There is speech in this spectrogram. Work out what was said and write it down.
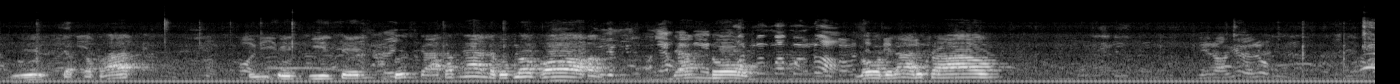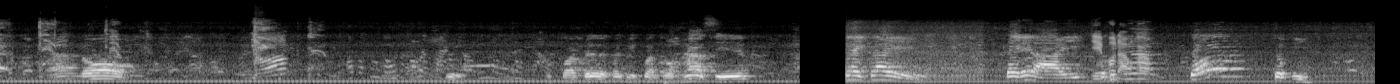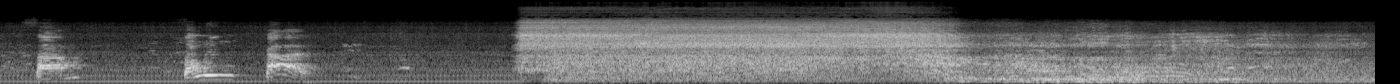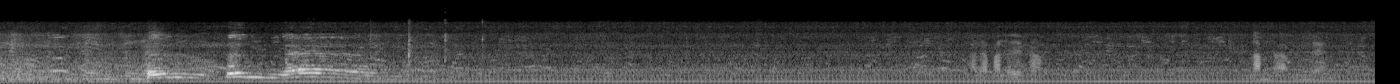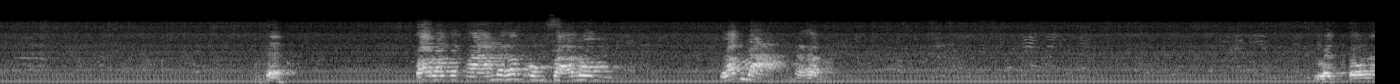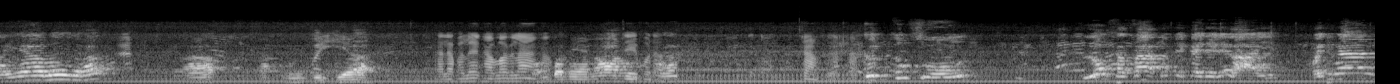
เทพจักรพรรดิถึงเส้นขีดเส้นต้นการทำงานระบบรอบคอยังโน มึงมามึงเนาะรอเวลาหรือเปล่าเดี๋ยวรอเยอะลูกยังโนเนาะควอเตอร์เขาขีดควันถมห้าสิบใกล้ๆได้หลายๆเจ๊ผู้ดำครับโจ้โชคดีสามสองหนึ่งเก้า ตึงตึงแล้ว อาจจะพันเลยครับลำดาบรุนแรง ตอนเราจะถามนะครับ องศาลมลำดับนะครับเหล็กตัวไหลยาวเลยนะครับ ครับอะมีกี่เกียร์ไปแล้วพันเลยครับรอเวลาของครับบอลแน่นอนเจ๊ผู้ดำนะครับช่างเผือกครับขึ้นสูงสูงลงซาซาตกไกลๆได้หลายๆไปที่งาน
